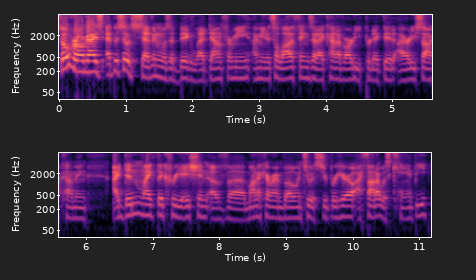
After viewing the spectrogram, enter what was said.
So overall, guys, episode seven was a big letdown for me. I mean, it's a lot of things that I kind of already predicted. I already saw coming. I didn't like the creation of uh, Monica Rambeau into a superhero. I thought it was campy.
